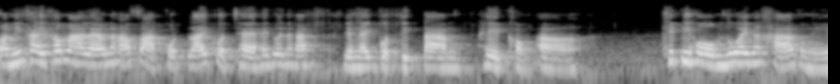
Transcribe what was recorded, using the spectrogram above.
ตอนนี้ใครเข้ามาแล้วนะคะ ฝากกดไลค์กดแชร์ให้ด้วยนะคะ ยังไงกดติดตามเพจของอ่าคิดดีโฮมด้วยนะคะ ตรงนี้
